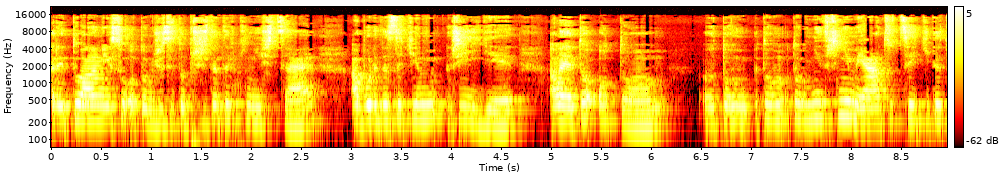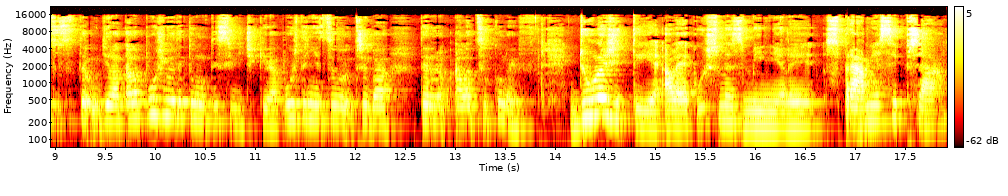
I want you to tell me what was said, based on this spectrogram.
rituály nejsou o tom, že si to přečtete v knížce a budete se tím řídit, ale je to o tom, tom, tom, tom vnitřním já, co cítíte, co chcete udělat, ale používejte k tomu ty svíčky a použijte něco třeba ten, ale cokoliv. Důležitý je, ale jak už jsme zmínili, správně si přát,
